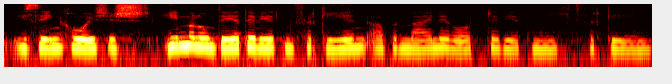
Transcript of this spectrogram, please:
in den Sinn kam, ist, ist, Himmel und Erde werden vergehen, aber meine Worte werden nicht vergehen.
